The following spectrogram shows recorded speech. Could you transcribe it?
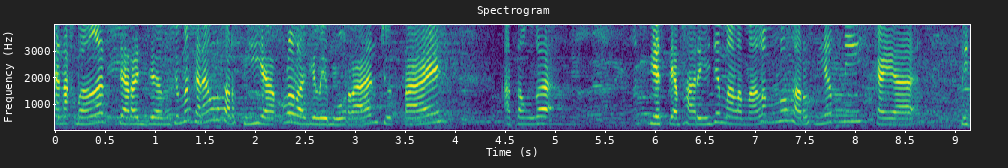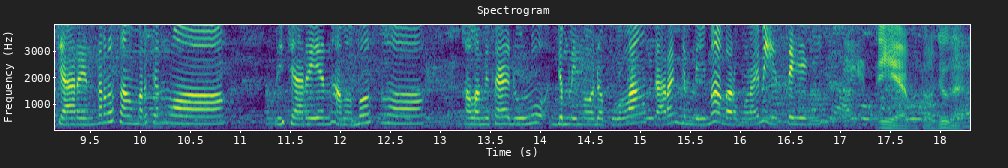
enak banget secara jam. Cuma kadang lo harus siap. Lo lagi liburan cutai atau enggak ya setiap hari aja malam-malam lo harus siap nih. Kayak dicariin terus sama merchant lo dicariin sama bos lo kalau misalnya dulu jam 5 udah pulang sekarang jam 5 baru mulai meeting. Iya betul juga.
